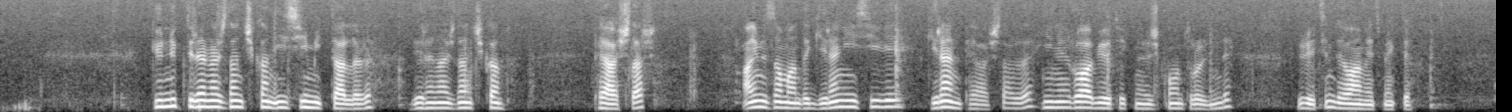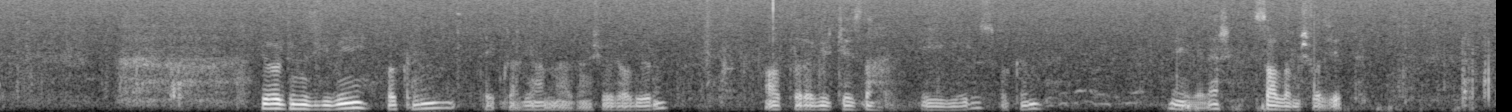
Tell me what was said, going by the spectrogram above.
Günlük drenajdan çıkan EC miktarları, drenajdan çıkan pH'lar, aynı zamanda giren EC ve giren pH'lar da yine Roa Biyoteknoloji kontrolünde üretim devam etmekte. Gördüğünüz gibi bakın tekrar yanlardan şöyle alıyorum. Altlara bir kez daha eğiliyoruz. Bakın meyveler sallamış vaziyette.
